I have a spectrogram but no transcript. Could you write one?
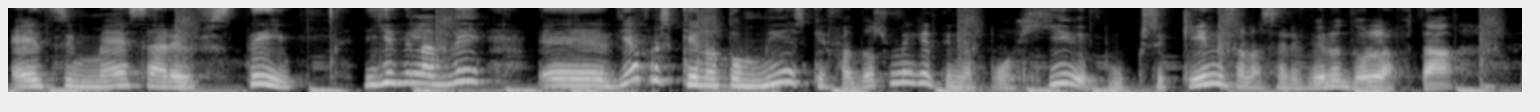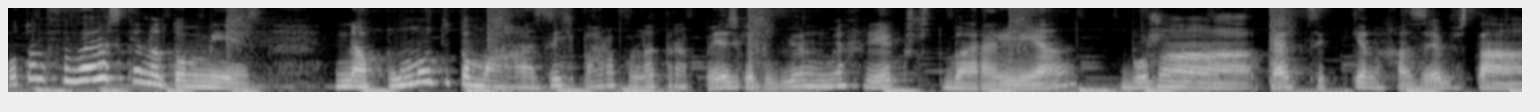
ε, έτσι μέσα, ρευστή. Είχε δηλαδή ε, διάφορες καινοτομίες και φαντάζομαι για την εποχή που ξεκίνησαν να σερβίρονται όλα αυτά, όταν φοβερές καινοτομίες. Να πούμε ότι το μαγαζί έχει πάρα πολλά τραπέζια που βγαίνουν μέχρι έξω στην παραλία. Μπορείς να κάτσεις εκεί και να χαζεύεις τα,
